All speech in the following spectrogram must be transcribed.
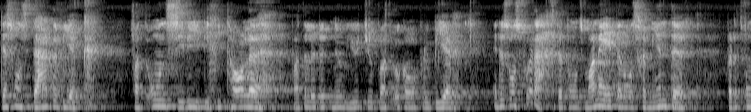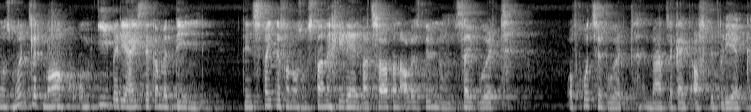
Dis ons derde week wat ons hierdie digitale wat hulle dit noem YouTube wat ook al probeer. En dis ons voorreg dat ons manne het in ons gemeente wat dit vir ons moontlik maak om u by die huis te kan bedien ten spyte van ons omstandighede en wat Satan alles doen om sy woord of God se woord in werklikheid af te breek.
